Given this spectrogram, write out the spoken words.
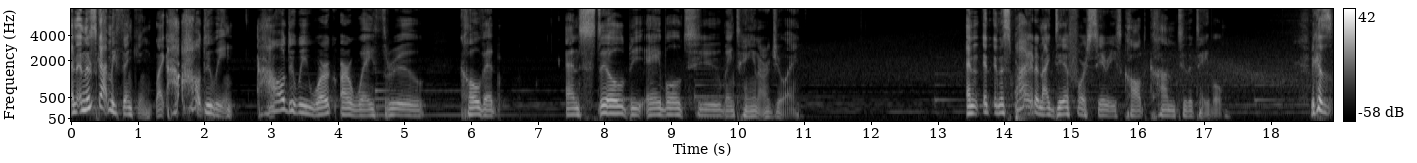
And and this got me thinking, like how, how do we how do we work our way through COVID and still be able to maintain our joy? And it, inspired an idea for a series called Come to the Table. Because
